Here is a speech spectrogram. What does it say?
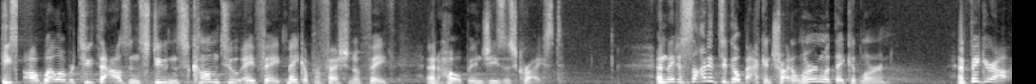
he saw well over 2,000 students come to a faith, make a profession of faith and hope in Jesus Christ. And they decided to go back and try to learn what they could learn and figure out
